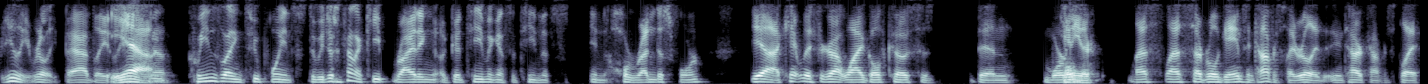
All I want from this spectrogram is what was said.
really, really bad lately. Yeah. Queens laying two points. Do we just kind of keep riding a good team against a team that's in horrendous form? Yeah, I can't really figure out why Gulf Coast has been more last last several games in conference play, really the entire conference play.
